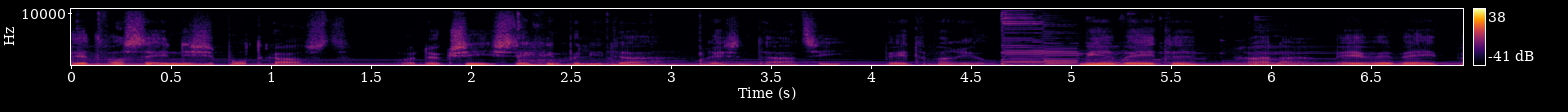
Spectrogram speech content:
Dit was de Indische podcast. Productie Stichting Pelita, presentatie Peter van Riel. Meer weten? Ga naar www.pelita.nl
